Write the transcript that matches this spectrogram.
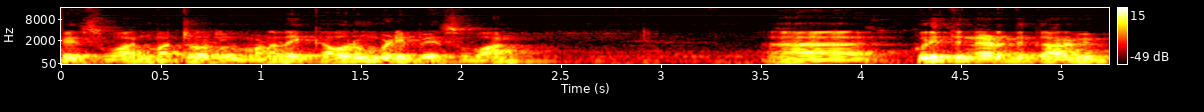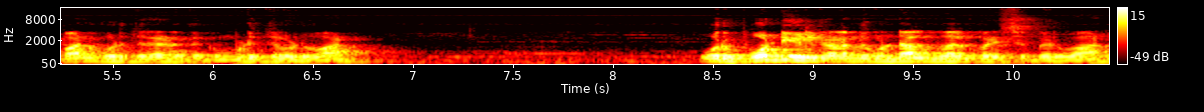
பேசுவான் மற்றவர்கள் மனதை கவரும்படி பேசுவான். குறித்த நேரத்துக்கு ஆரம்பிப்பான் குறித்த நேரத்துக்கு முடித்து விடுவான். ஒரு போட்டியில் கலந்து கொண்டால் முதல் பரிசு பெறுவான்.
